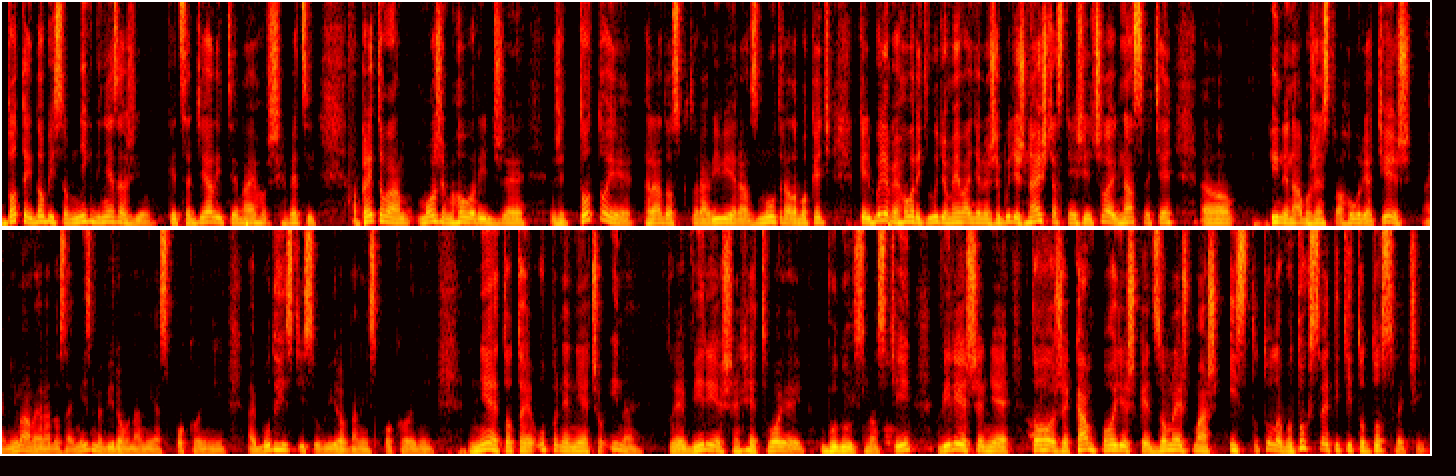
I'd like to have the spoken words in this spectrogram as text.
do tej doby som nikdy nezažil, keď sa diali tie najhoršie veci. A preto vám môžem hovoriť, že, že toto je radosť, ktorá vyviera znútra, lebo keď, keď budeme hovoriť ľuďom evangelium, že budeš najšťastnejší človek na svete, uh, iné náboženstva hovoria tiež, aj my máme radosť, aj my sme vyrovnaní a spokojní, aj buddhisti sú vyrovnaní spokojní. Nie, toto je úplne niečo iné to je vyriešenie tvojej budúcnosti, vyriešenie toho, že kam pôjdeš, keď zomrieš, máš istotu, lebo Duch Svety ti to dosvedčí.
